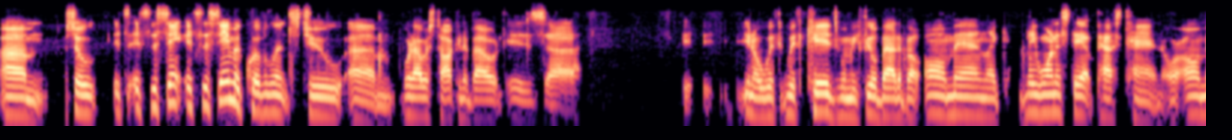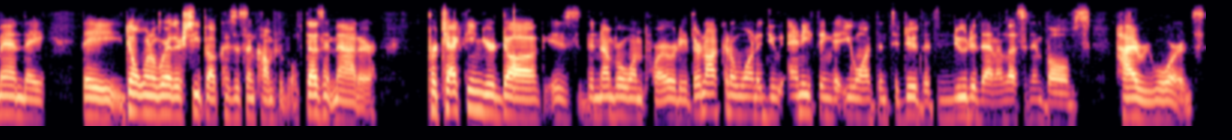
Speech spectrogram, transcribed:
Um, so it's it's the same it's the same equivalence to um, what I was talking about is uh, you know with with kids when we feel bad about oh man like they want to stay up past 10 or oh man they they don't want to wear their seatbelt because it's uncomfortable. Doesn't matter. Protecting your dog is the number one priority. They're not going to want to do anything that you want them to do that's new to them unless it involves high rewards.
